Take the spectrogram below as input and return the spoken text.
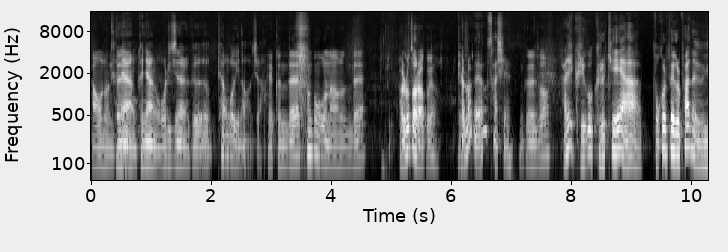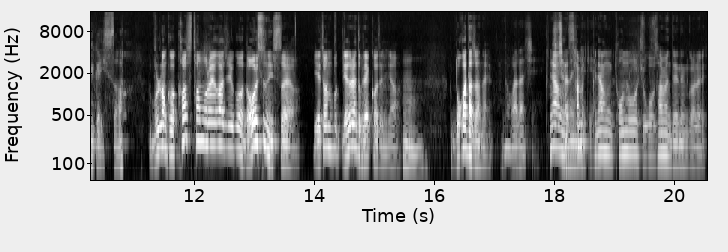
나오는데 그냥 그냥 오리지널 그 편곡이 나오죠. 예, 근데 편곡으로 나오는데 별로더라고요. 별로예요, 사실. 그래서 사실 그리고 그렇게 해야 보컬팩을 파는 의미가 있어. 물론 그거 custom으로 해가지고 넣을 수는 있어요. 예전부 예전에도 그랬거든요. 음, 노가다잖아요. 노가다지. 그냥 사. 그냥 돈으로 주고 사면 되는 거를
